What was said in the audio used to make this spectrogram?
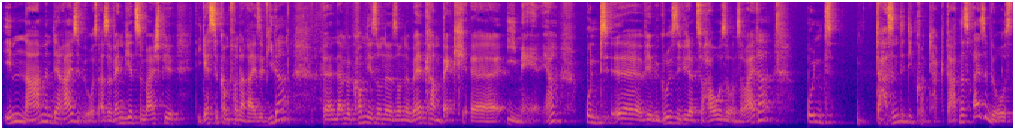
im Namen der Reisebüros. Also wenn wir zum Beispiel, die Gäste kommen von der Reise wieder, äh, dann bekommen die so eine, so eine Welcome-Back-E-Mail. ja? Und äh, wir begrüßen sie wieder zu Hause und so weiter. Und da sind die Kontaktdaten des Reisebüros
